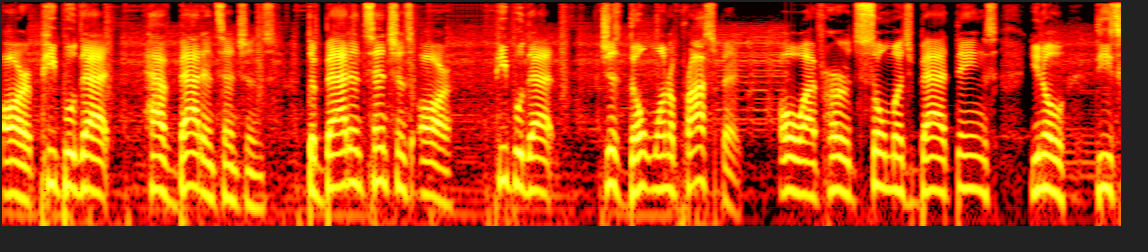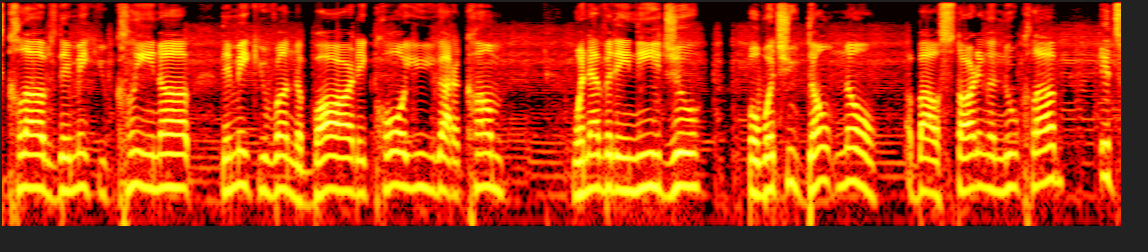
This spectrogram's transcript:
are people that have bad intentions. The bad intentions are people that just don't want to prospect. Oh, I've heard so much bad things. You know, these clubs, they make you clean up, they make you run the bar, they call you, you got to come whenever they need you. But what you don't know about starting a new club, it's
